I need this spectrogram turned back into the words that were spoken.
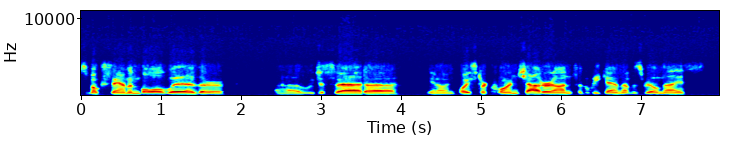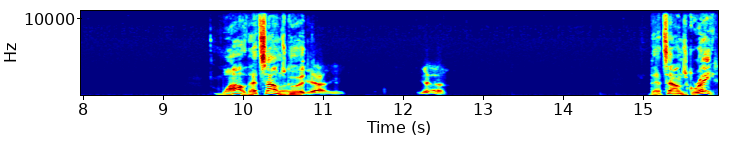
smoked salmon bowl with, or uh, we just had uh, you know an oyster corn chowder on for the weekend. That was real nice. Wow, that sounds good. Yeah, yeah. That sounds great.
